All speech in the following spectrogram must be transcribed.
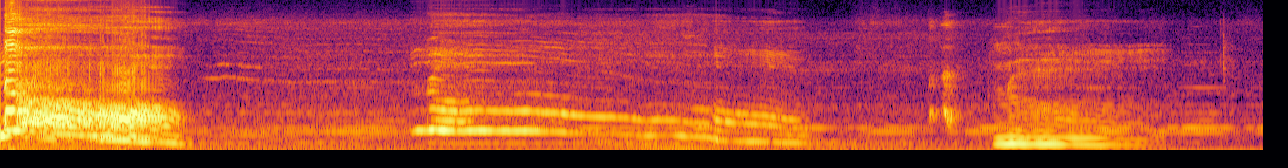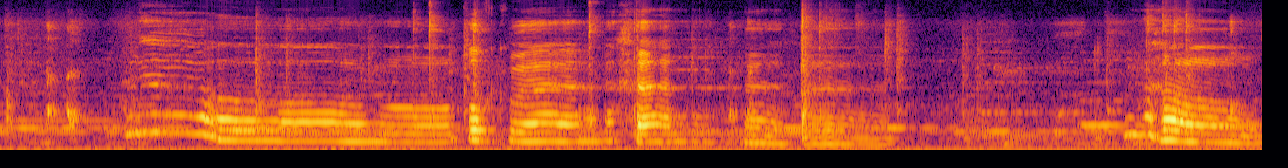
Non Non Non Non Pourquoi Non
